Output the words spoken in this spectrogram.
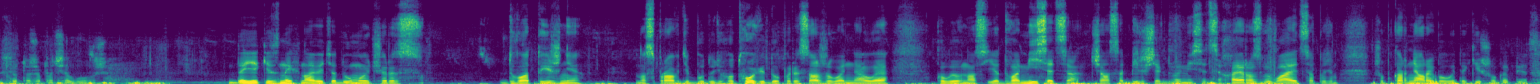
Все теж почало вже. Деякі з них навіть, я думаю, через два тижні насправді будуть готові до пересаджування, але коли в нас є два місяці часу, більш як два місяці, хай розвиваються, потім, щоб корняри були такі, що капець.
